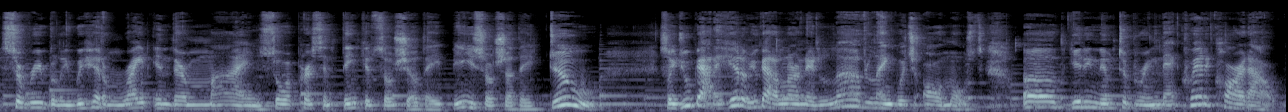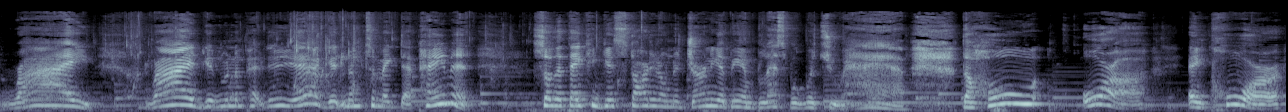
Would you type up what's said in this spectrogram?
cerebrally. We hit them right in their mind. So a person thinketh, so shall they be, so shall they do. So you got to hit them. You got to learn their love language almost of getting them to bring that credit card out. Right. Right. Getting them to pay, yeah, getting them to make that payment so that they can get started on the journey of being blessed with what you have. The whole aura and core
